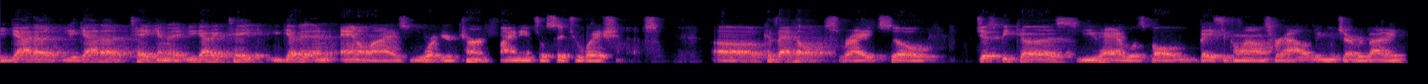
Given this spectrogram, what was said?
you gotta you gotta take in you gotta take you gotta and analyze what your current financial situation is because uh, that helps, right? So just because you have what's called basic allowance for housing, which everybody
